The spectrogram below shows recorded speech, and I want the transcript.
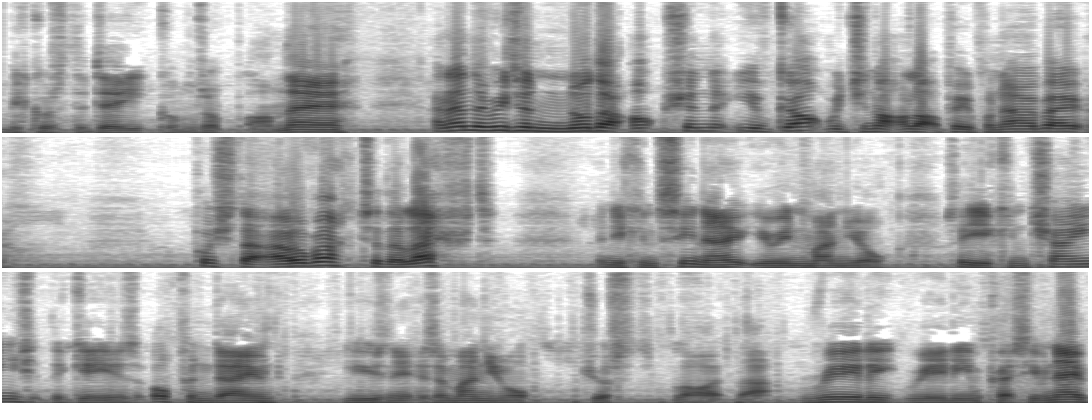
because the D comes up on there. And then there is another option that you've got which not a lot of people know about push that over to the left and you can see now you're in manual. So you can change the gears up and down using it as a manual just like that. Really really impressive. Now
